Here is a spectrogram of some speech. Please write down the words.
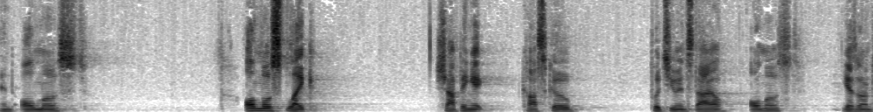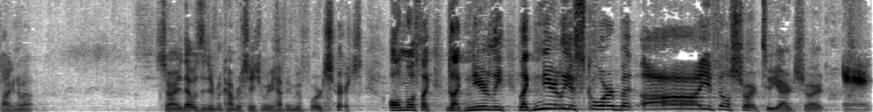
and almost. Almost like shopping at Costco puts you in style. Almost. You guys know what I'm talking about? Sorry, that was a different conversation we were having before church. Almost like, like nearly, like nearly a score, but oh, you fell short, two yards short. Eh,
